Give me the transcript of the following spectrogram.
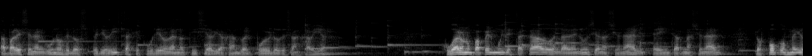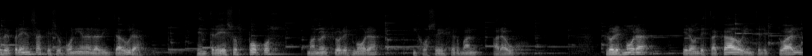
aparecen algunos de los periodistas que cubrieron la noticia viajando al pueblo de San Javier. Jugaron un papel muy destacado en la denuncia nacional e internacional los pocos medios de prensa que se oponían a la dictadura. Entre esos pocos, Manuel Flores Mora y José Germán Araujo. Flores Mora era un destacado intelectual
